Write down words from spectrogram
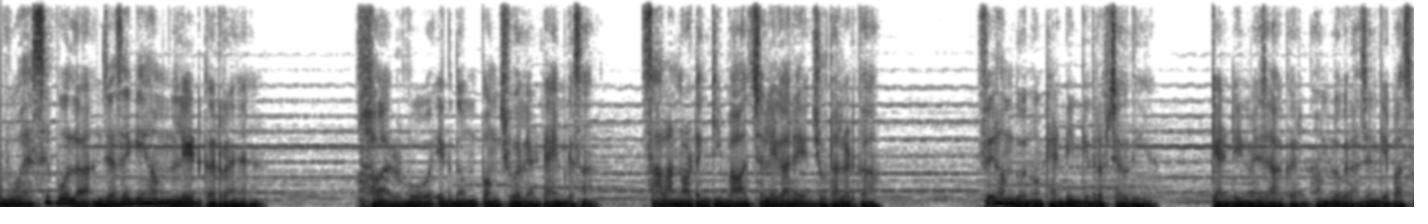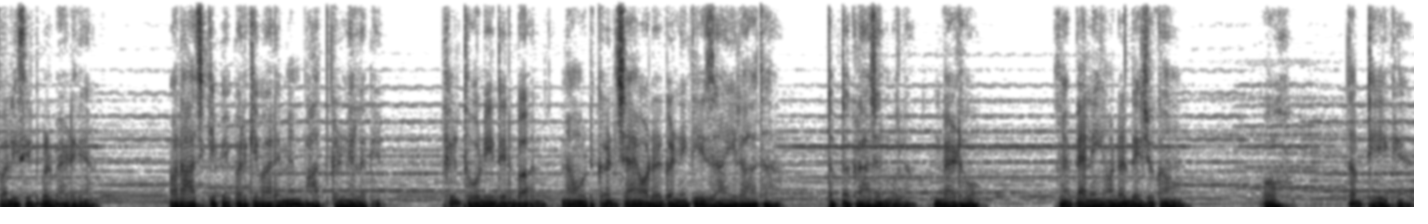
वो ऐसे बोला, जैसे कि हम लेट कर रहे हैं। और वो एकदम पंक्चुअल है टाइम के साथ। साला नौटंकी बात चलेगा रे, झूठा लड़का। फिर हम दोनों कैंटीन की तरफ़ चल दिए। कैंटीन में जाकर हम लोग राजन के पास वाली सीट पर बैठ गए और आज के पेपर के बारे में बात करने लगे। फिर थोड़ी देर बाद मैं उठकर चाय ऑर्डर करने के लिए जा ही रहा था। तब तक राजन बोला, बैठो, मैं पहले ही ऑर्डर दे चुका हूँ। ओह, तब ठीक है।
